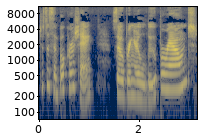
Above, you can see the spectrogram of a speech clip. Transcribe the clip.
just a simple crochet. So bring your loop around.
